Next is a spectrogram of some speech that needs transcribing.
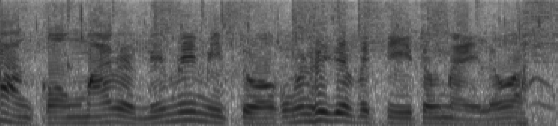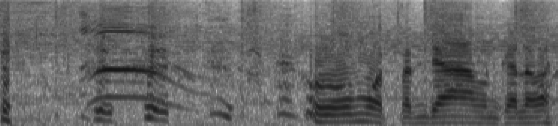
ข้างกองไม้แบบนี้ไม่มีตัวก็ไม่รู้จะไปตีตรงไหนแล้ววะโอ้โหหมดปัญญาเหมือนกันแล้ววะ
